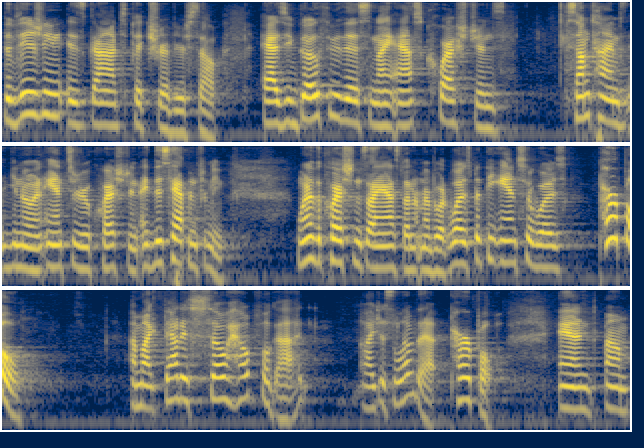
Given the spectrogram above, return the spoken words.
the visioning is God's picture of yourself. As you go through this and I ask questions, sometimes, you know, an answer to a question, this happened for me. One of the questions I asked, I don't remember what it was, but the answer was purple. I'm like, that is so helpful, God. I just love that, purple. And, um,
